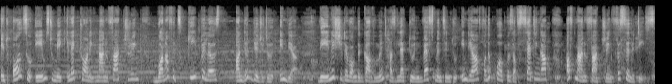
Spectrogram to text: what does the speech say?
It also aims to make electronic manufacturing one of its key pillars under Digital India. The initiative of the government has led to investments into India for the purpose of setting up of manufacturing facilities.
